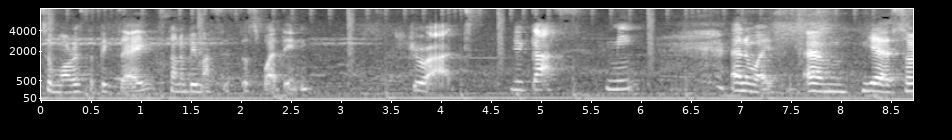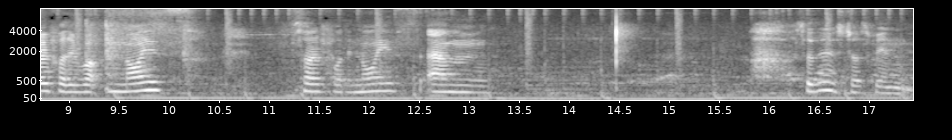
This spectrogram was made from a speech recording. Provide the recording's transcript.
tomorrow's the big day. It's gonna be my sister's wedding drat you gas me anyways um yeah sorry for the noise sorry for the noise um so this has just been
